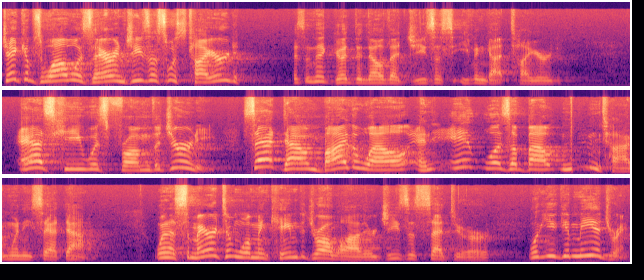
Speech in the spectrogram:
Jacob's well was there, and Jesus was tired. Isn't it good to know that Jesus even got tired? As he was from the journey, sat down by the well, and it was about noontime when he sat down. When a Samaritan woman came to draw water, Jesus said to her, Will you give me a drink?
